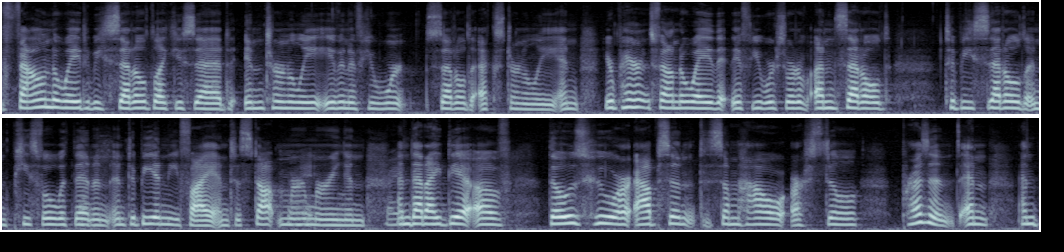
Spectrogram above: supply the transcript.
found a way to be settled, like you said, internally, even if you weren't settled externally, and your parents found a way that if you were sort of unsettled to be settled and peaceful within yes. and, and to be a Nephi and to stop murmuring right. and right. and that idea of those who are absent somehow are still present and and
